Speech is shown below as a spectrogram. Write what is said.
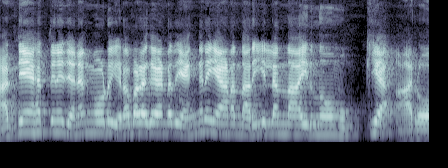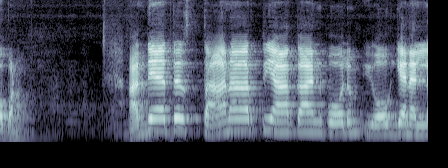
അദ്ദേഹത്തിന് ജനങ്ങളോട് ഇടപഴകേണ്ടത് എങ്ങനെയാണെന്ന് അറിയില്ലെന്നായിരുന്നു മുഖ്യ ആരോപണം. അദ്ദേഹത്തെ സ്ഥാനാർത്ഥിയാക്കാൻ പോലും യോഗ്യനല്ല.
